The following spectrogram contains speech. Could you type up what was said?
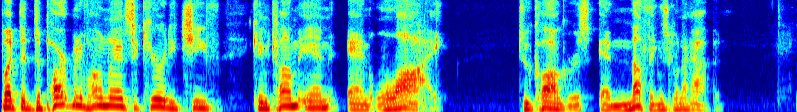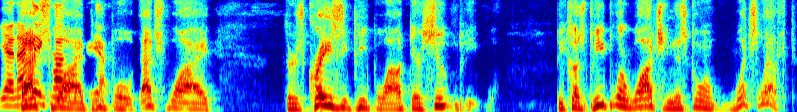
But the Department of Homeland Security chief can come in and lie to Congress, and nothing's going to happen. Yeah, and I that's think Congress- why yeah. people. That's why there's crazy people out there shooting people because people are watching this, going, "What's left?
